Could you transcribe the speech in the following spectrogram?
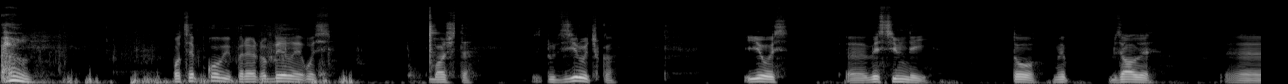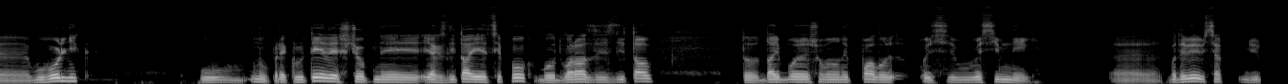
По цепкові переробили ось, бачите, тут зірочка і ось е, висівний. То ми взяли е, вугольник, ну, прикрутили, щоб не як злітає цепок, бо два рази злітав, то дай Боже, щоб воно не впало ось у висівний. Е, подивився в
